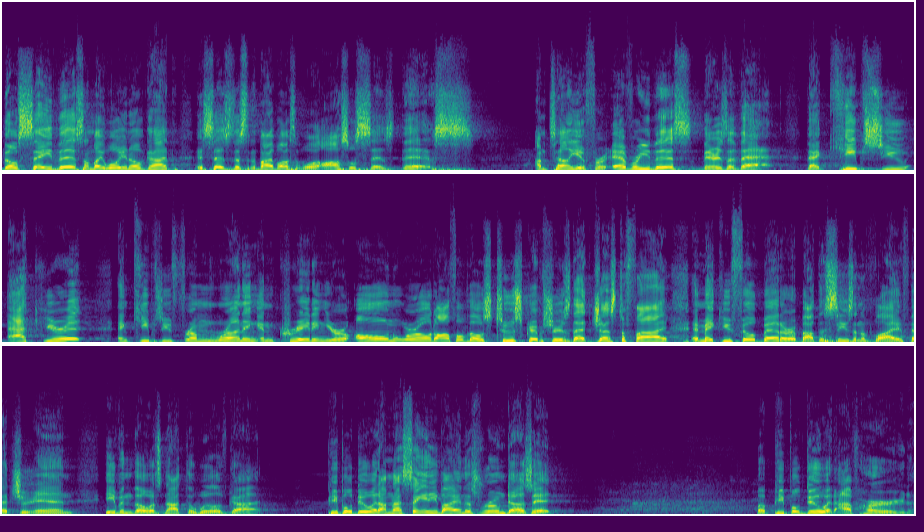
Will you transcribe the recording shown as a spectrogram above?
they'll say this. I'm like, well, you know, God, it says this in the Bible. I said, well, it also says this. I'm telling you, for every this, there's a that that keeps you accurate and keeps you from running and creating your own world off of those two scriptures that justify and make you feel better about the season of life that you're in, even though it's not the will of God. People do it. I'm not saying anybody in this room does it, but people do it. I've heard.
